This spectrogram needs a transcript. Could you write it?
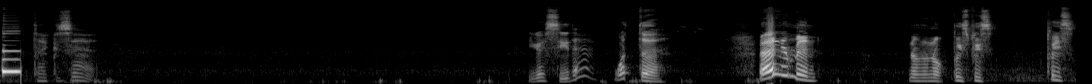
What the heck is that? You guys see that? What the? Enderman! No, no, no. Please, please. Please.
